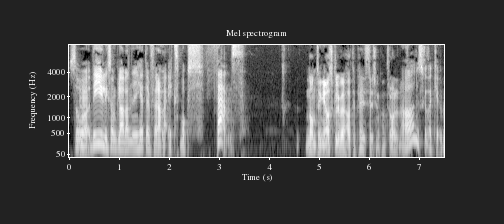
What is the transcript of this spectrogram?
Så Mm. det är ju liksom glada nyheter för alla Xbox-fans. Någonting jag skulle vilja ha till Playstation-kontrollen. Ja, det skulle vara kul.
